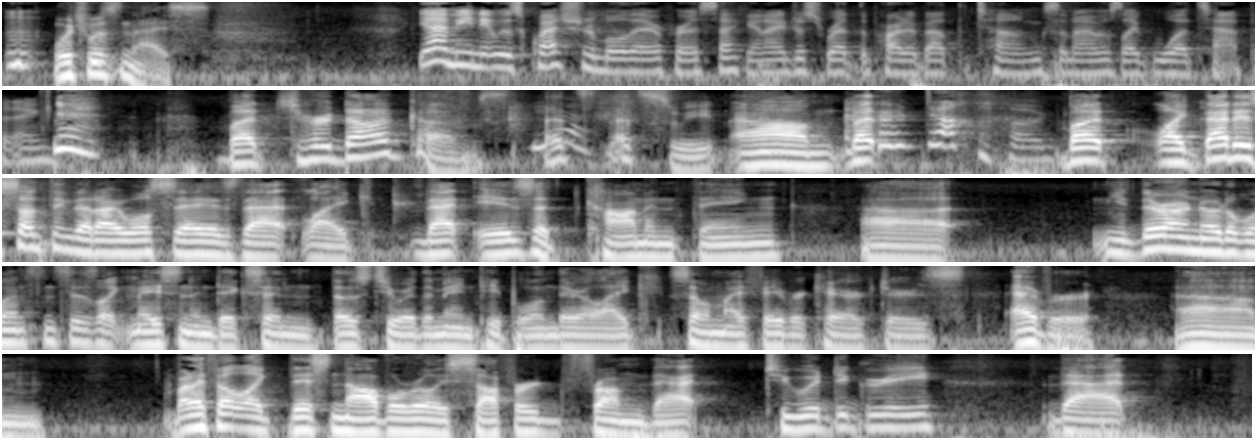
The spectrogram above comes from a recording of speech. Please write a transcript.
Mm. which was nice. Yeah, I mean it was questionable there for a second. I just read the part about the tongues and I was like, "What's happening?" But her dog comes. That's that's sweet. Um, but Her dog. but like that is something that I will say is that like that is a common thing. Uh, there are notable instances like Mason and Dixon; those two are the main people, and they're like some of my favorite characters ever. Um, but I felt like this novel really suffered from that to a degree. That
